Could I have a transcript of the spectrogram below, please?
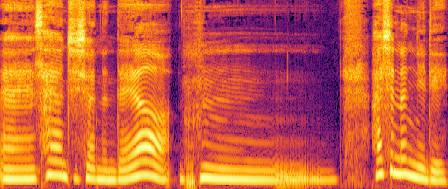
에, 사연 주셨는데요. 음, 하시는 일이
